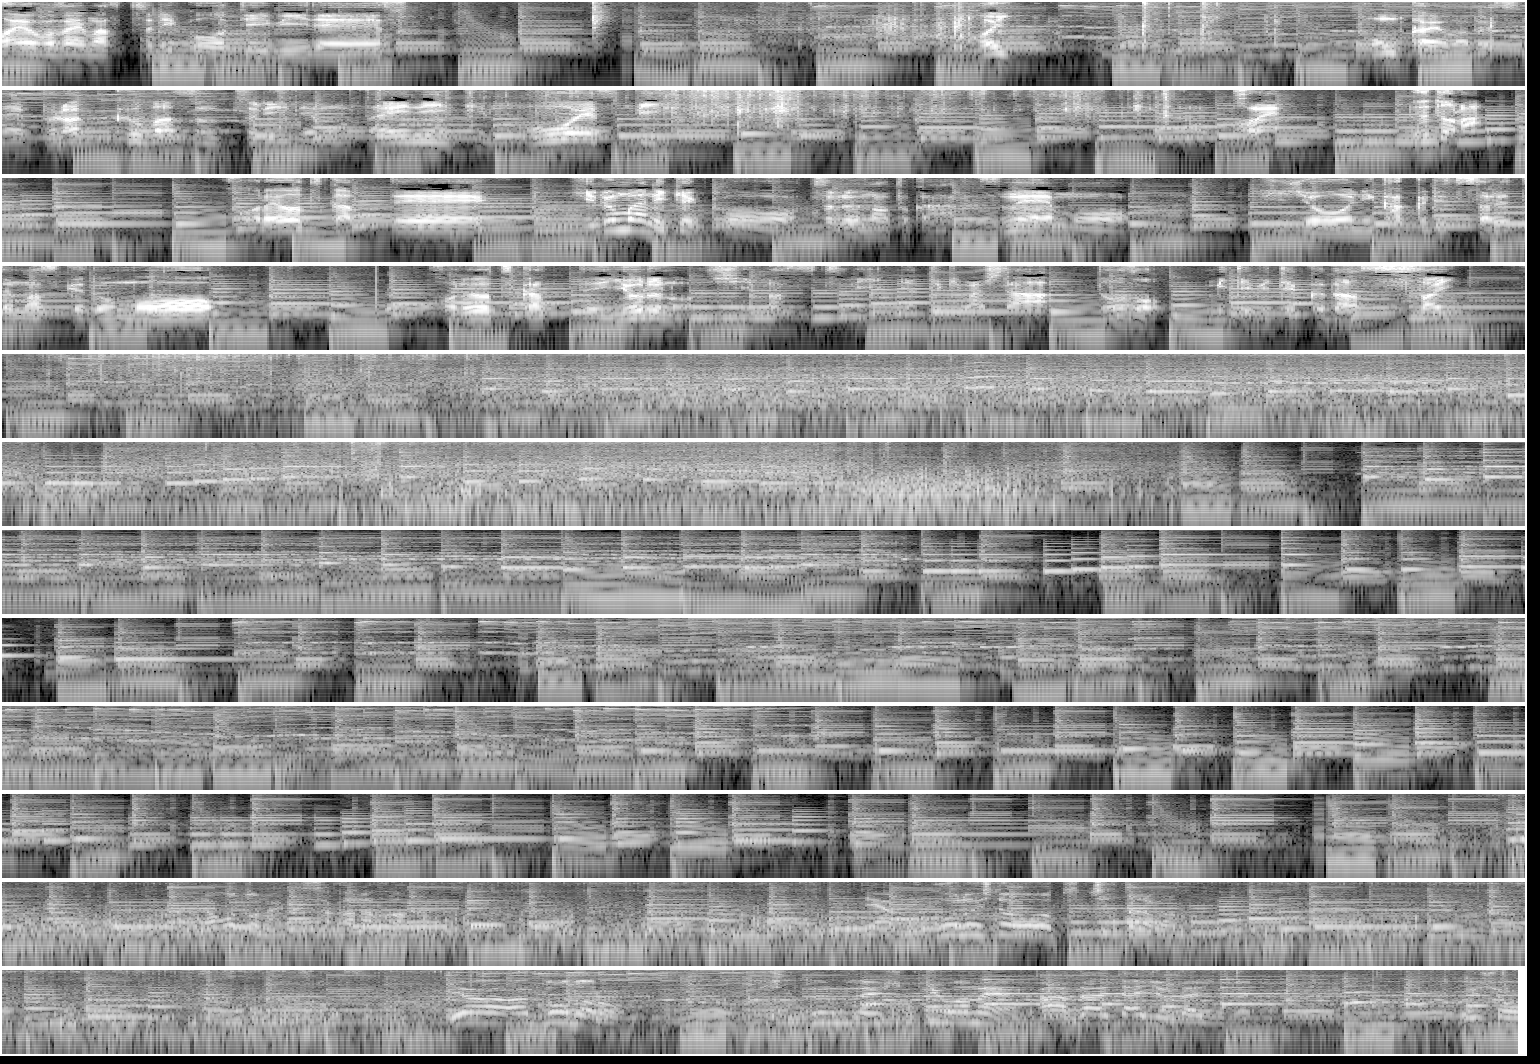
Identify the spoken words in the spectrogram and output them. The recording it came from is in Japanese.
おはようございます。釣り子 TV です。はい。今回はですねブラックバス釣りでも大人気の OSP これルドラ。これを使って昼間に結構釣るのとかですねもう非常に確立されてますけどもこれを使って夜のシーバス釣り。ました。どうぞ見てみてください。どうだろう。全然引きはねあ大大丈夫大丈夫。よいしょ。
